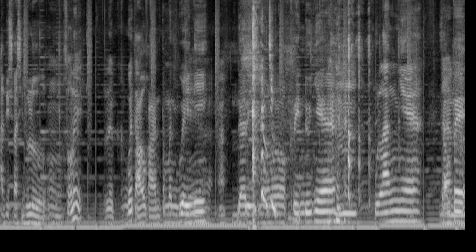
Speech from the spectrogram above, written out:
antisipasi dulu. Hmm. Soalnya gue tahu kan temen gue ini Ah, dari nyolok rindunya hmm, pulangnya Dan- sampai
